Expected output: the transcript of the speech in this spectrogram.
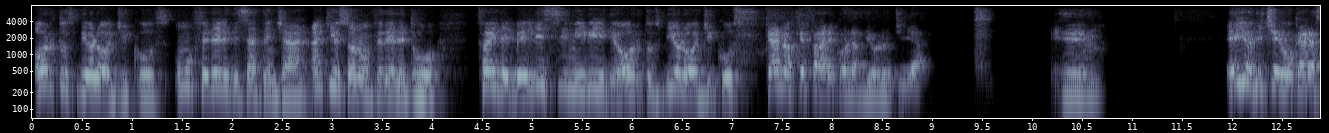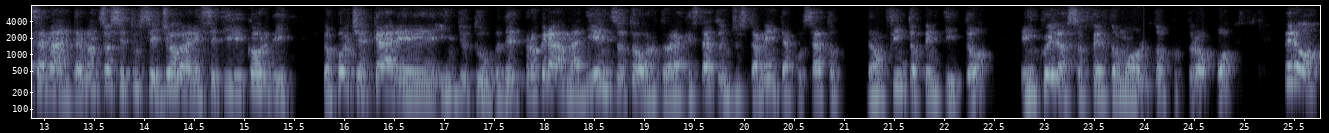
Ortus Biologicus, un fedele di Sant'Enchan, anch'io sono un fedele tuo, fai dei bellissimi video Ortus Biologicus che hanno a che fare con la biologia. Ehm, e io dicevo, cara Samantha, non so se tu sei giovane, se ti ricordi, lo puoi cercare in YouTube, del programma di Enzo Tortora, che è stato ingiustamente accusato da un finto pentito, e in quello ha sofferto molto, purtroppo, però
